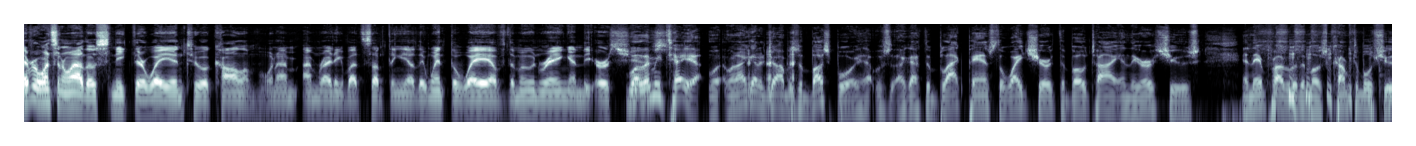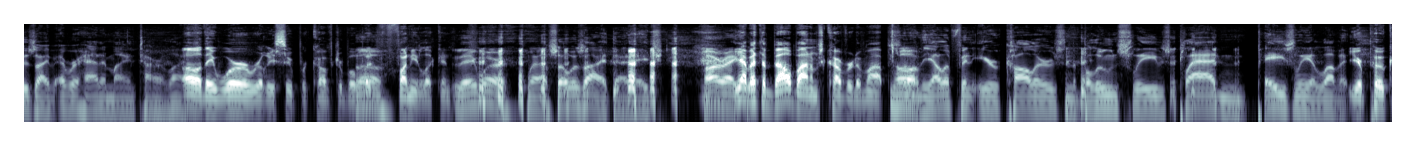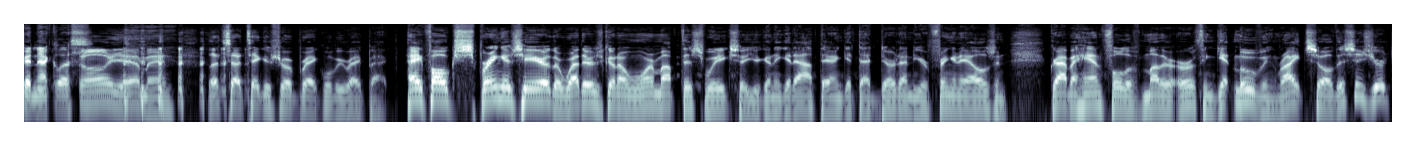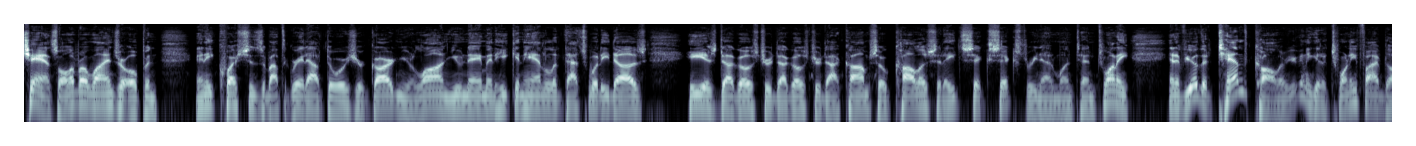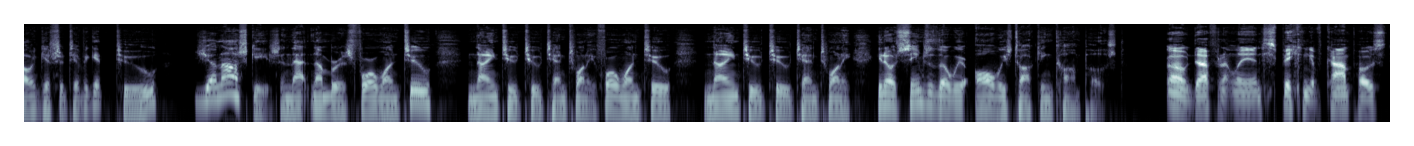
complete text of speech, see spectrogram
Every once in a while, those sneak their way into a column when I'm I'm writing about something. You know, they went the way of the moon ring and the Earth shoes. Well, let me tell you, when I got a job as a busboy, that was I got the black pants, the white shirt, the bow tie, and the Earth shoes, and they probably were the most comfortable shoes I've ever had in my entire life. Oh, they were really super comfortable, Oh. but funny looking. They were. Well, so was I at that age. All right. Yeah, but the bell bottoms covered them up. So Oh, and the elephant ear collars and the balloon sleeves, plaid and paisley. I love it. your puka necklace. Oh, yeah, man. Let's uh, take a short break. We'll be right back. Hey, folks, spring is here. The weather's going to warm up this week, so you're going to get out there and get that dirt under your fingernails and grab a handful of Mother Earth and get moving, right? So, this is your chance. All of our lines are open. Any questions about the great outdoors, your garden, your lawn, you name it, he can handle it. That's what he does. He is Doug Oster, DougOster.com. So call us at 866 391 1020. And if you're the 10th caller, you're going to get a $25 gift certificate to Janoski's. And that number is 412 922 1020. 412 922 1020. You know, it seems as though we're always talking compost. Oh, definitely. And speaking of compost,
